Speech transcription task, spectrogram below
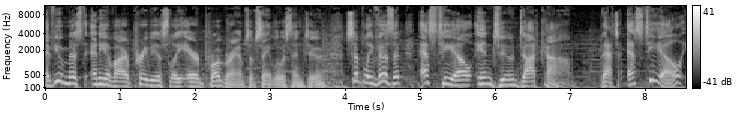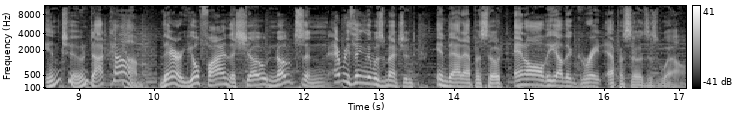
If you missed any of our previously aired programs of St. Louis in Tune, simply visit stlintune.com. That's stlintune.com. There you'll find the show notes and everything that was mentioned in that episode and all the other great episodes as well.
